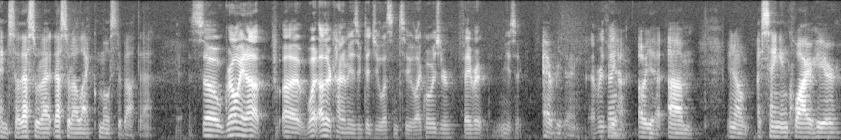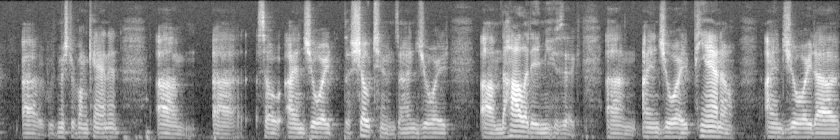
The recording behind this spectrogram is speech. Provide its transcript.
and so that's what I that's what I like most about that. So growing up, uh, what other kind of music did you listen to? Like what was your favorite music? Everything. Everything? Yeah. Oh yeah. Um, you know, I sang in choir here uh, with Mr. Von Cannon. Um, uh, so I enjoyed the show tunes. I enjoyed um, the holiday music. Um, I enjoy piano. I enjoyed, uh,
